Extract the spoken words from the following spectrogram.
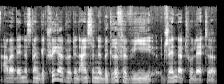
Aber wenn das dann getriggert wird in einzelne Begriffe wie Gender Gendertoilette,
